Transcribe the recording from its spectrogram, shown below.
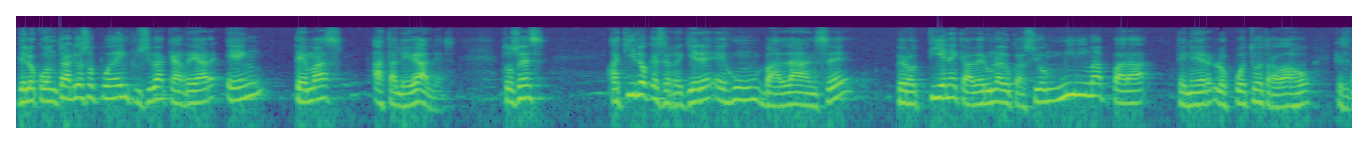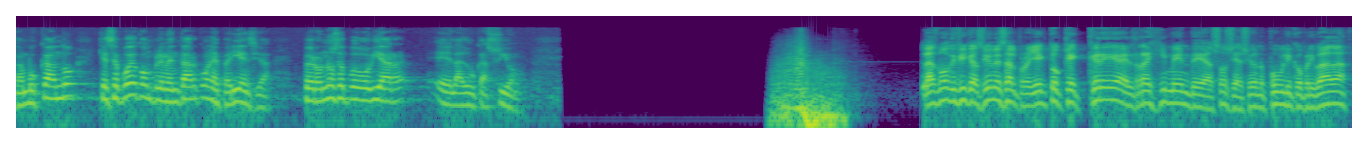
de lo contrario eso puede inclusive acarrear en temas hasta legales. Entonces, aquí lo que se requiere es un balance, pero tiene que haber una educación mínima para tener los puestos de trabajo que se están buscando, que se puede complementar con la experiencia, pero no se puede obviar eh, la educación. Las modificaciones al proyecto que crea el régimen de asociación público-privada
